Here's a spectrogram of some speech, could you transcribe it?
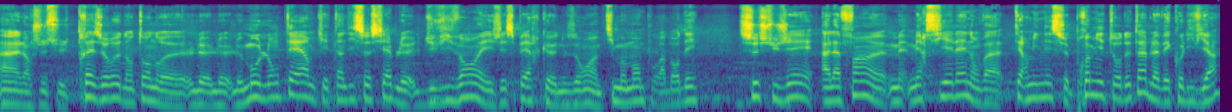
Alors je suis très heureux d'entendre le, mot long terme qui est indissociable du vivant et j'espère que nous aurons un petit moment pour aborder ce sujet à la fin. Euh, merci Hélène, on va terminer ce premier tour de table avec Olivia.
